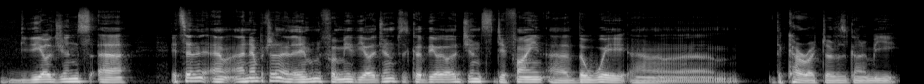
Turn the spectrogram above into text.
the audience uh it's an, uh, an important element for me the audience because the audience define uh, the way um, the character is going to be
